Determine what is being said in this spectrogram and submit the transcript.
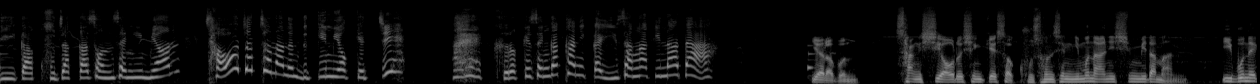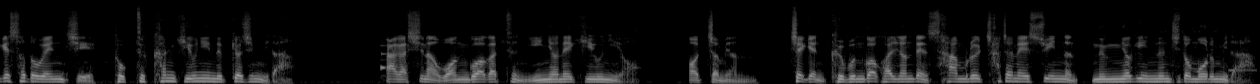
네가 구작가 선생이면 자화자찬하는 느낌이었겠지? 아, 그렇게 생각하니까 이상하긴 하다. 여러분, 상씨 어르신께서 구 선생님은 아니십니다만 이분에게서도 왠지 독특한 기운이 느껴집니다. 아가씨나 원고와 같은 인연의 기운이요. 어쩌면 제겐 그분과 관련된 사물을 찾아낼 수 있는 능력이 있는지도 모릅니다.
